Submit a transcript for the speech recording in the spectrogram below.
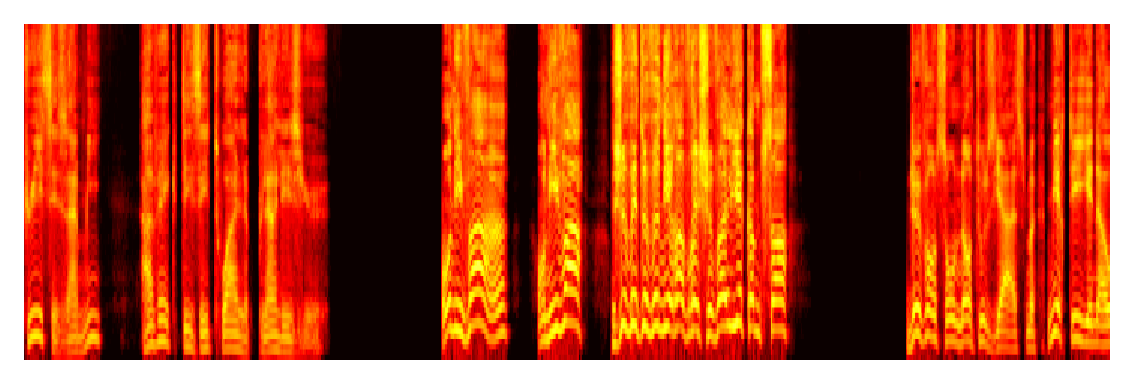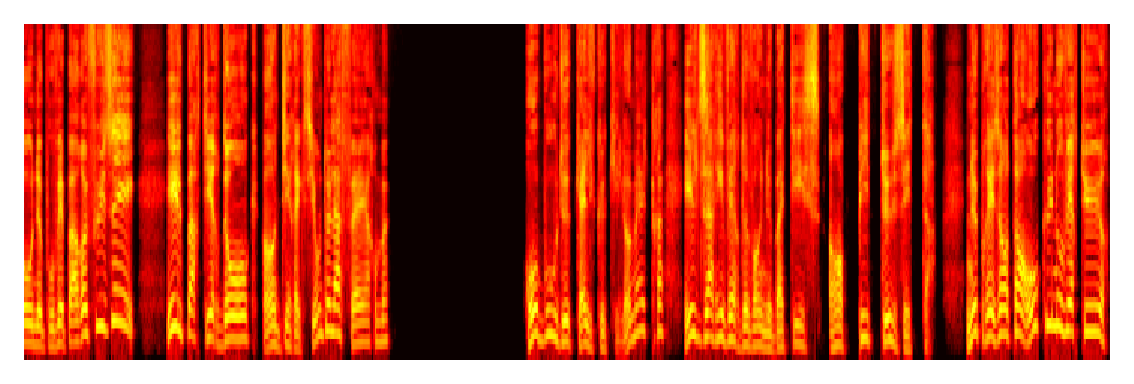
puis ses amis, avec des étoiles plein les yeux. On y va, hein? On y va Je vais devenir un vrai chevalier comme ça Devant son enthousiasme, Myrtille et Nao ne pouvaient pas refuser. Ils partirent donc en direction de la ferme. Au bout de quelques kilomètres, ils arrivèrent devant une bâtisse en piteux état, ne présentant aucune ouverture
